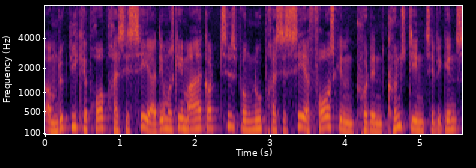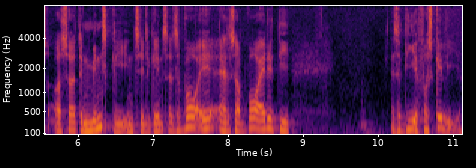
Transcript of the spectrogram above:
om du ikke lige kan prøve at præcisere, det er måske et meget godt tidspunkt nu, præcisere forskellen på den kunstige intelligens og så den menneskelige intelligens. Altså, hvor er, altså, hvor er det, de, altså, de er forskellige?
